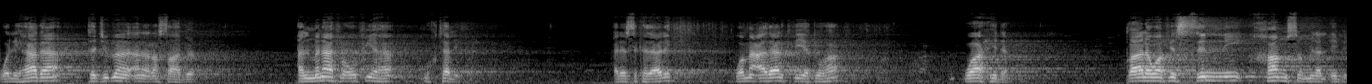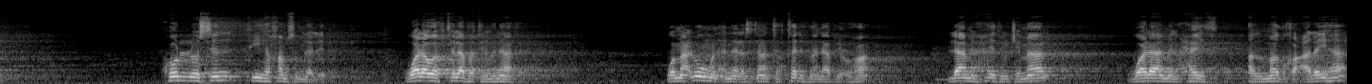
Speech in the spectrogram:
ولهذا تجدون الآن الأصابع. المنافع فيها مختلفة. أليس كذلك؟ ومع ذلك ديتها واحدة. قال وفي السن خمس من الإبل. كل سن فيها خمس من الإبل. ولو اختلفت المنافع. ومعلوم أن الأسنان تختلف منافعها لا من حيث الجمال ولا من حيث المضغ عليها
